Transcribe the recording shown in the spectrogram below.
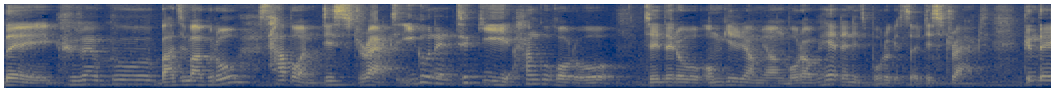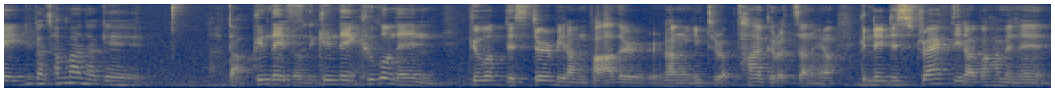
네, 그리고 마지막으로 4번 distract. 이거는 특히 한국어로 제대로 옮기려면 뭐라고 해야 되는지 모르겠어요. distract. 근데 약간 산만하게 하다. 근데 근데 그거는 그거 disturb이랑 bother랑 interrupt 다 그렇잖아요. 근데 distract이라고 하면은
